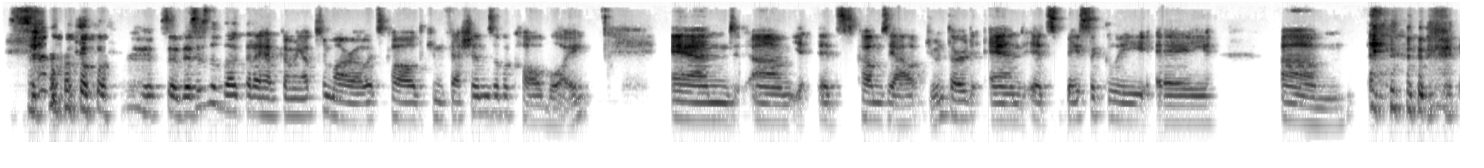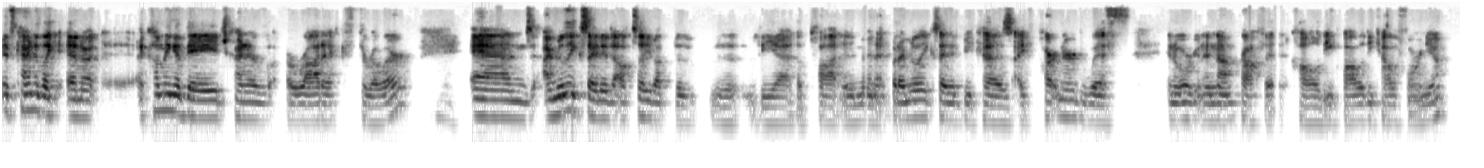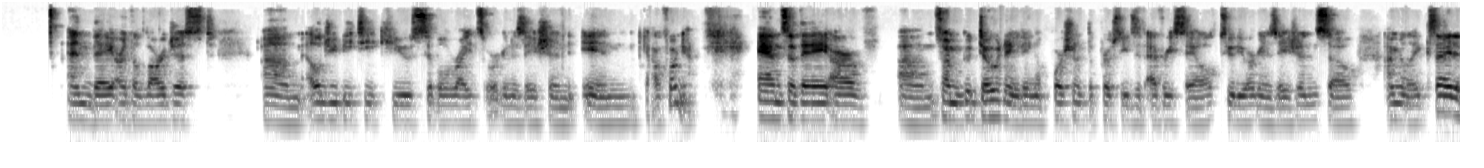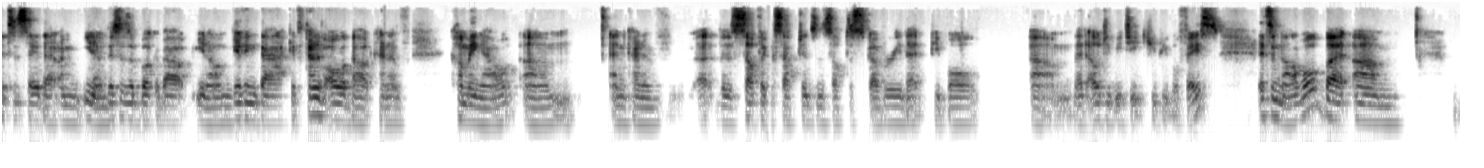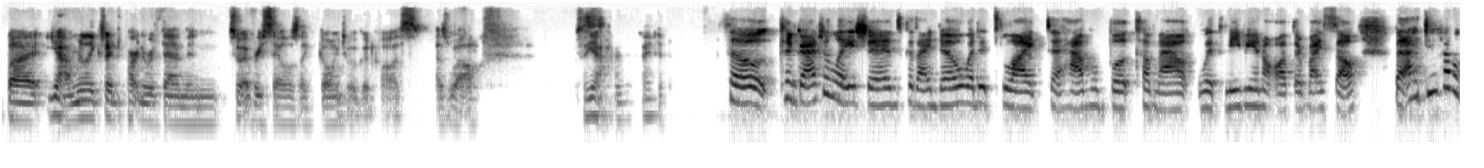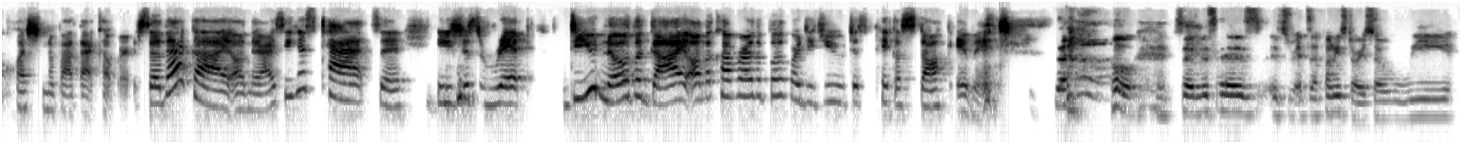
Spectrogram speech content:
so, so this is the book that I have coming up tomorrow. It's called Confessions of a Call Boy. And um, it comes out June 3rd. And it's basically a um, it's kind of like an, a coming of age kind of erotic thriller and i'm really excited i'll tell you about the the the, uh, the plot in a minute but i'm really excited because I've partnered with an organ a nonprofit called equality california and they are the largest um, lgbtq civil rights organization in california and so they are um, so I'm donating a portion of the proceeds of every sale to the organization. So I'm really excited to say that I'm, you know, this is a book about, you know, I'm giving back. It's kind of all about kind of coming out um, and kind of uh, the self acceptance and self discovery that people, um, that LGBTQ people face. It's a novel, but um, but yeah, I'm really excited to partner with them, and so every sale is like going to a good cause as well. So yeah, I'm excited. So, congratulations, because I know what it's like to have a book come out with me being an author myself. But I do have a question about that cover. So, that guy on there, I see his tats and he's just ripped. Do you know the guy on the cover of the book, or did you just pick a stock image? So, so this is it's it's a funny story. So we,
